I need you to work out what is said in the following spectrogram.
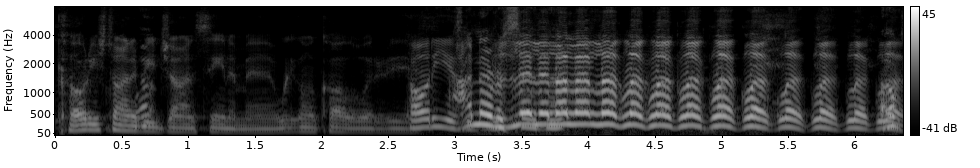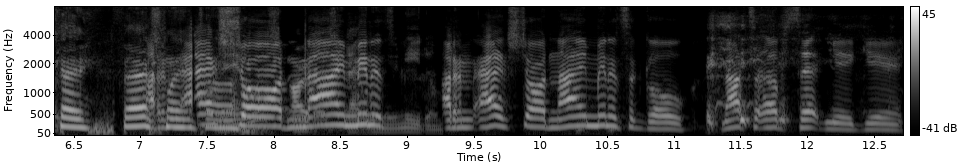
Cody's trying to be John Cena, man. We're gonna call it what it is. Cody is I never look, said look, that. look, look, look, look, look, look, look, look, look, look. Okay, fast I done lane asked time. y'all Start nine minutes. You need 'em. I done asked y'all nine minutes ago not to upset me again.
